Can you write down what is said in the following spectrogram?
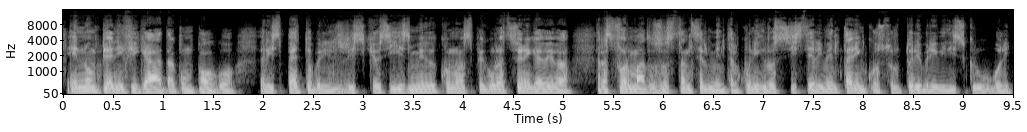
e non pianificata, con poco rispetto per il rischio sismico e con una speculazione che aveva trasformato sostanzialmente alcuni grossisti alimentari in costruttori privi di scrupoli,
